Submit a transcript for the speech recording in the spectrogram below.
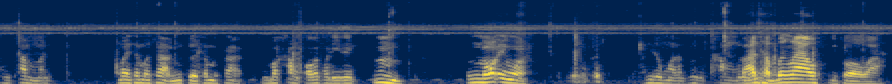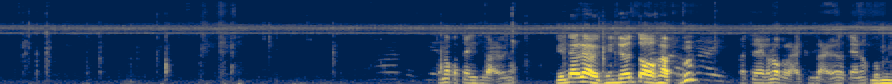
มันทำมันไม่ธรรมชาติมันเกิดธรรมชาติมาข้ามคอไปพอดีเลย อืมมันเหมาะเองว่ะอันนี้ลงมาเพื่อทำร้านทำเบื้องเล่าวอีพอว่ะนอกกระแตงที่ไหลไว้เนาะ กินได้แล้วกินเดินต่อครับหึกระแตก็ลอกหลายคือหลายแล้วกระแตเนาะ บ่มี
